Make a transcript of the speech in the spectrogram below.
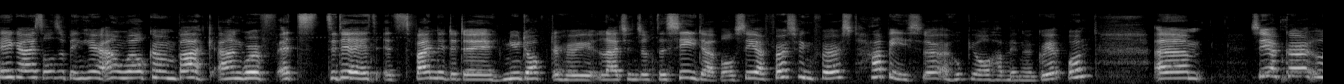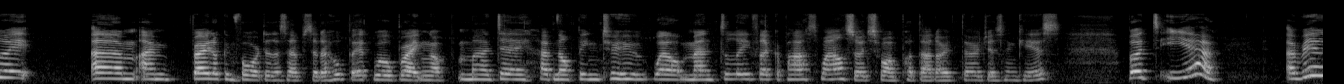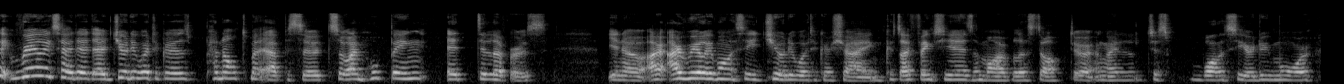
Hey guys, also being here and welcome back and we're it's today it's finally today new Doctor Who Legends of the Sea Devil. So yeah, first thing first, happy Easter. I hope you're all having a great one. Um so yeah, currently um I'm very looking forward to this episode. I hope it will brighten up my day. I've not been too well mentally for like the past while, so I just want to put that out there just in case. But yeah, I'm really, really excited at Jodie Whittaker's penultimate episode, so I'm hoping it delivers. You know, I, I really want to see Jodie Whittaker shine, because I think she is a marvellous doctor, and I just want to see her do more.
